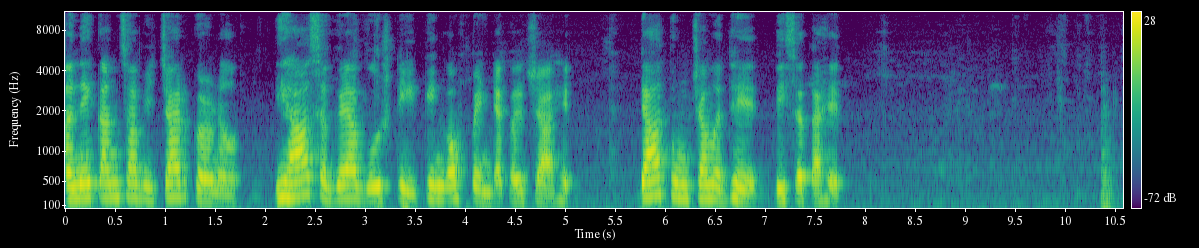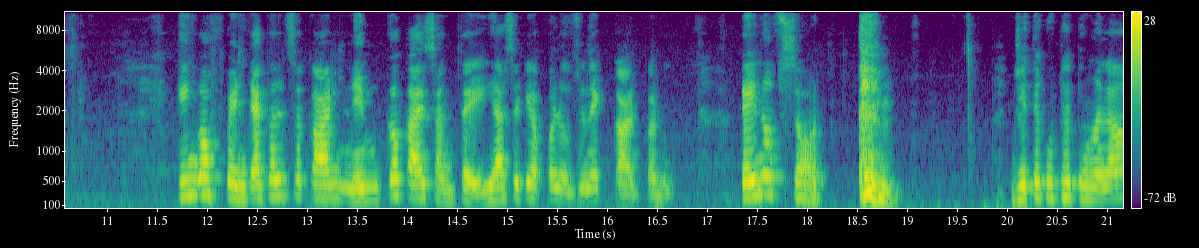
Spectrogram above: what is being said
अनेकांचा विचार करणं ह्या सगळ्या गोष्टी किंग ऑफ पेंटॅकलच्या आहेत. त्या तुमच्यामध्ये दिसत आहेत. किंग ऑफ पेंटॅकलचं कार्ड नेमकं काय सांगतंय? यासाठी आपण अजून एक कार्ड काढू. टेन ऑफ सॉट जिथे कुठे तुम्हाला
